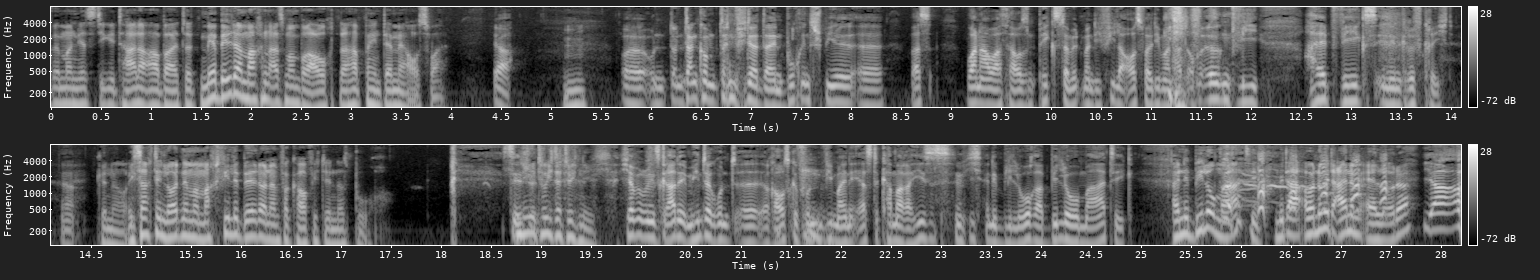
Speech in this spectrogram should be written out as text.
wenn man jetzt digitaler arbeitet, mehr Bilder machen, als man braucht, da hat man hinterher mehr Auswahl. Ja. Mhm. Äh, und, und dann kommt dann wieder dein Buch ins Spiel, äh, was? One Hour Thousand Picks, damit man die viele Auswahl, die man hat, auch irgendwie halbwegs in den Griff kriegt. Ja. Genau. Ich sag den Leuten immer, mach viele Bilder und dann verkaufe ich denen das Buch. Sehr nee, schön. tue ich natürlich nicht. Ich habe übrigens gerade im Hintergrund äh, rausgefunden, wie meine erste Kamera hieß. Es ist nämlich eine Bilora Billomatic. Eine Bilomatik, mit, aber nur mit einem L, oder? Ja,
